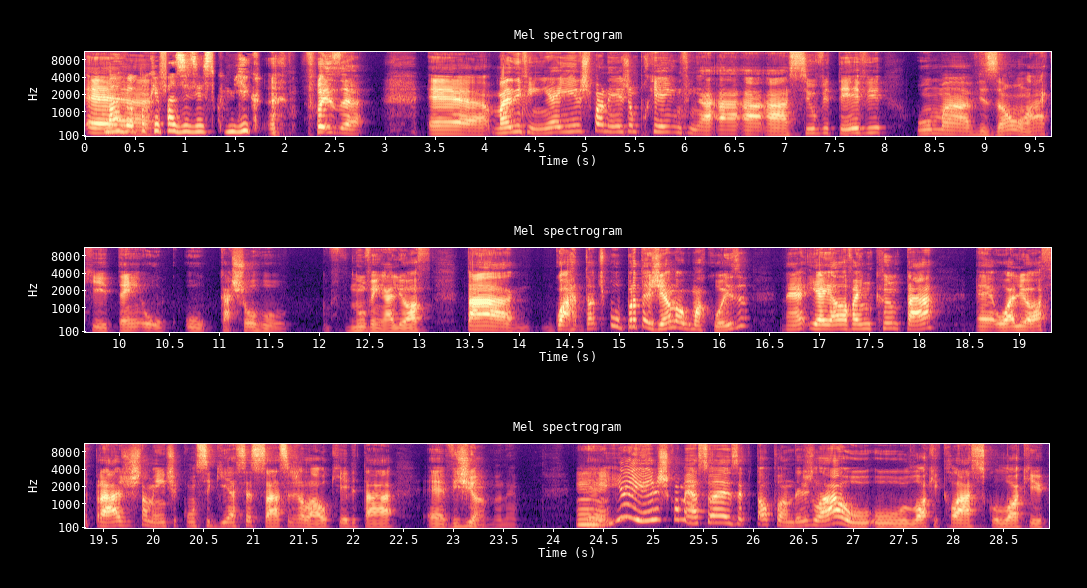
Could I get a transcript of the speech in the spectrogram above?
É, Marvel, por que fazes isso comigo? Pois é. É, mas enfim, e aí eles planejam, porque, enfim, a, a, a- Sylvie teve uma visão lá que tem o, o cachorro nuvem Alioth tá, guarda, tá tipo, protegendo alguma coisa, né? E aí ela vai encantar é, o Alioth pra justamente conseguir acessar, seja lá o que ele tá é, vigiando, né? Uhum. É, e aí eles começam a executar o plano deles lá. O, o Loki clássico, o Loki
